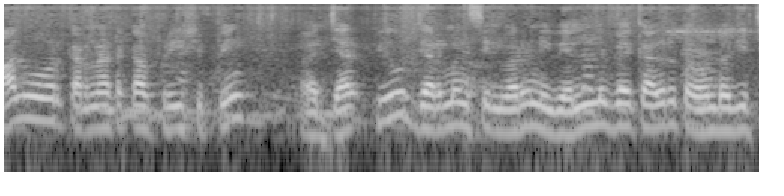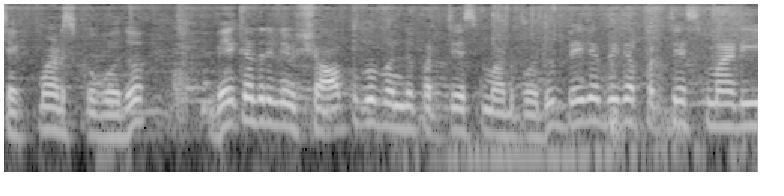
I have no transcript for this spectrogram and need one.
All over Karnataka free shipping ಜರ್ ಪ್ಯೂರ್ ಜರ್ಮನ್ ಸಿಲ್ವರು ನೀವು ಎಲ್ಲಿ ಬೇಕಾದರೂ ತೊಗೊಂಡೋಗಿ ಚೆಕ್ ಮಾಡಿಸ್ಕೋಬೋದು. ಬೇಕಾದರೆ ನೀವು ಶಾಪ್ಗೂ ಬಂದು ಪರ್ಚೇಸ್ ಮಾಡ್ಬೋದು. ಬೇಗ ಬೇಗ ಪರ್ಚೇಸ್ ಮಾಡಿ.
